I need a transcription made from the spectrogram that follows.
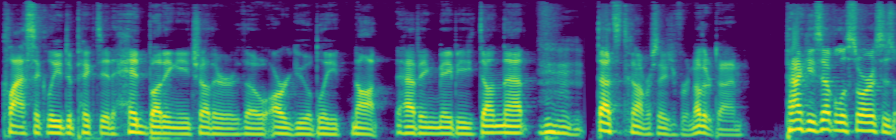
Classically depicted headbutting each other, though arguably not having maybe done that. That's the conversation for another time. Pachycephalosaurus is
